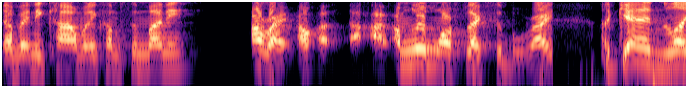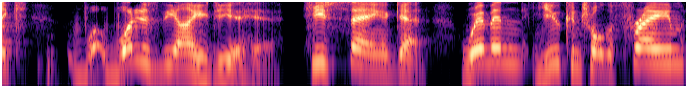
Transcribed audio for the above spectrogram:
of any kind when it comes to money, all right, I, am a little more flexible, right? Again, like, wh- what is the idea here? He's saying again, women, you control the frame,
